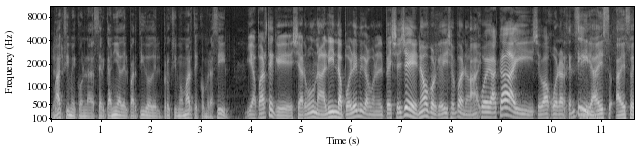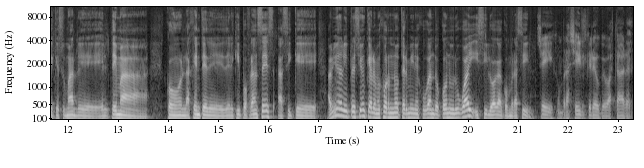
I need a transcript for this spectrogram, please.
máxime con la cercanía del partido del próximo martes con Brasil. Y aparte que se armó una linda polémica con el PSG, ¿no? Porque dicen, bueno, no juega acá y se va a jugar Argentina. Sí, a eso, a eso hay que sumarle el tema con la gente del equipo francés, así que a mí me da la impresión que a lo mejor no termine jugando con Uruguay y sí lo haga con Brasil. Sí, con Brasil creo que va a estar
